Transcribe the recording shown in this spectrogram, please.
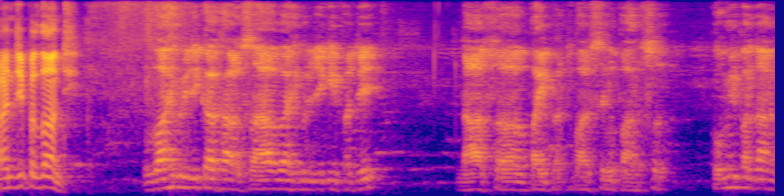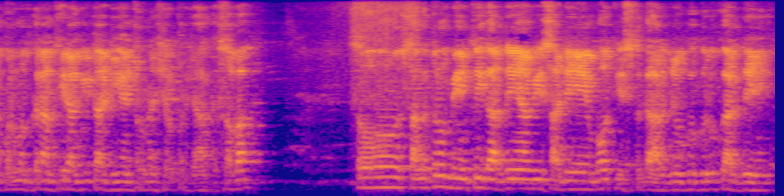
ਹਾਂਜੀ, ਪ੍ਰਧਾਨ ਜੀ। ਵਾਹਿਗੁਰੂ ਜੀ ਕਾ ਖਾਲਸਾ, ਵਾਹਿਗੁਰੂ ਜੀ ਕੀ ਫਤਿਹ। ਦਾਸ ਭਾਈ ਪ੍ਰਤਪਾਲ ਸਿੰਘ ਪਾਰਸ, ਕੌਮੀ ਪ੍ਰਧਾਨ ਗੁਰਮਤਿ ਗ੍ਰੰਥੀ ਰਾਗੀ ਢਾਡੀ ਇੰਟਰਨੈਸ਼ਨਲ ਪ੍ਰਚਾਰਕ ਸਭਾ। ਸੋ ਸੰਗਤ ਨੂੰ ਬੇਨਤੀ ਕਰਦੇ ਹਾਂ ਵੀ ਸਾਡੇ ਬਹੁਤ ਹੀ ਸਤਿਕਾਰਯੋਗ ਗੁਰੂ ਘਰ ਦੇ,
